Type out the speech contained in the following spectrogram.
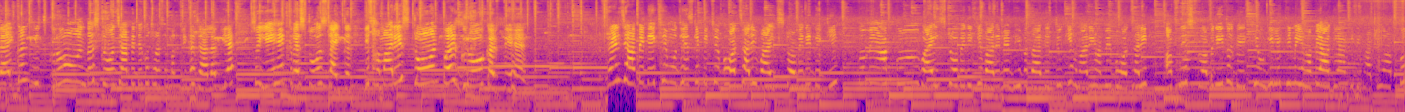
lichen which grow on the stone यहाँ पे देखो थोड़ा सा मक्खी का जाला भी है। सो so, ये है क्रस्टोस लाइकन ये हमारे स्टोन पर ग्रो करते हैं। यहाँ पे देखिए मुझे इसके पीछे बहुत सारी वाइल्ड स्ट्रॉबेरी दिखी। तो मैं आपको वाइल्ड स्ट्रॉबेरी के बारे में भी बता देती हूँ कि हमारे यहाँ पे बहुत सारी अपनी स्ट्रॉबेरी तो देखी होंगी, लेकिन मैं यहाँ पे आगे आके दिखाती हूँ आपको।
